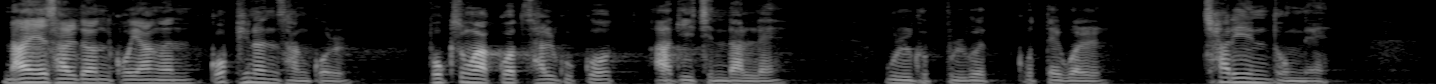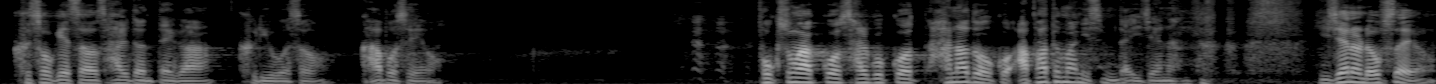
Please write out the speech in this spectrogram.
나의 살던 고향은 꽃피는 산골, 복숭아꽃, 살구꽃, 아기 진달래, 울긋불긋 꽃대궐, 차린 동네 그 속에서 살던 때가 그리워서 가보세요. 복숭아꽃, 살구꽃 하나도 없고 아파트만 있습니다. 이제는 이제는 없어요.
